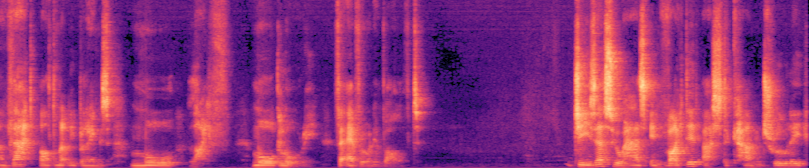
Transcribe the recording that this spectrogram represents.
and that ultimately brings more life, more glory for everyone involved. Jesus, who has invited us to come, truly,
